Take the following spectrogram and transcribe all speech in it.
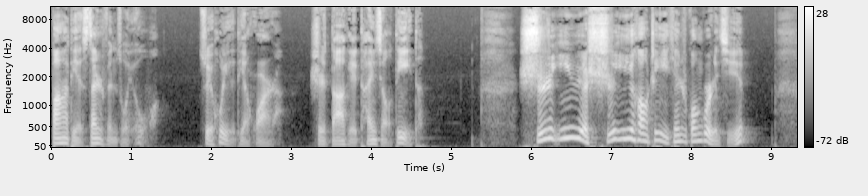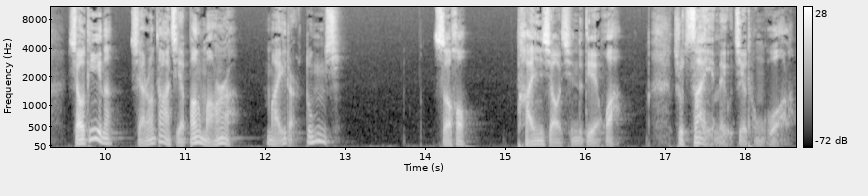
八点三十分左右啊，最后一个电话啊是打给谭小弟的。十一月十一号这一天是光棍节，小弟呢想让大姐帮忙啊买一点东西。此后，谭小琴的电话就再也没有接通过了。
